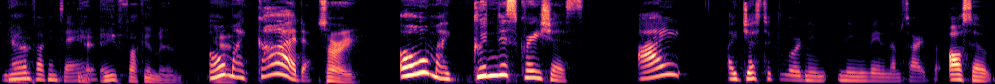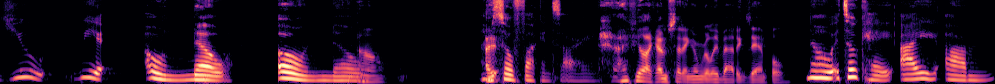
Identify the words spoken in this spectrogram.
Do you know what I'm fucking saying? Yeah, a fucking man. Oh Yeah. my god. Sorry. Oh my goodness gracious. I I just took the Lord name name in vain and I'm sorry, but also you we oh no. Oh no. No, I'm I- so fucking sorry. I feel like I'm setting a really bad example. No, it's okay. I um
